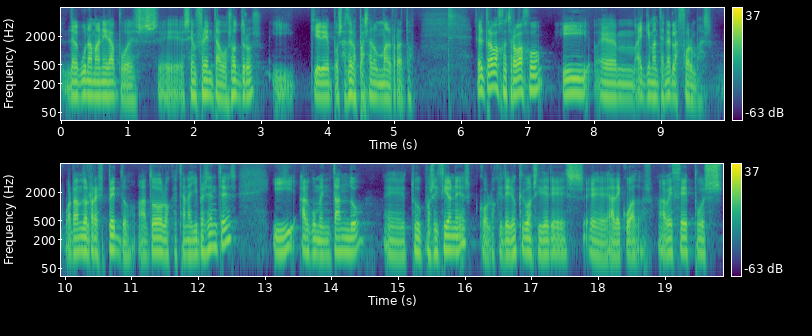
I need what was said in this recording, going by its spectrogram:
de alguna manera pues eh, se enfrenta a vosotros y quiere pues haceros pasar un mal rato. El trabajo es trabajo y em, hay que mantener las formas, guardando el respeto a todos los que están allí presentes y argumentando eh, tus posiciones con los criterios que consideres eh, adecuados. A veces pues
